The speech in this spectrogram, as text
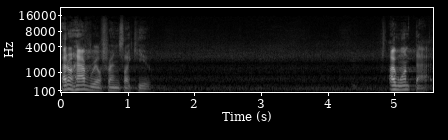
I don't have real friends like you. I want that.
